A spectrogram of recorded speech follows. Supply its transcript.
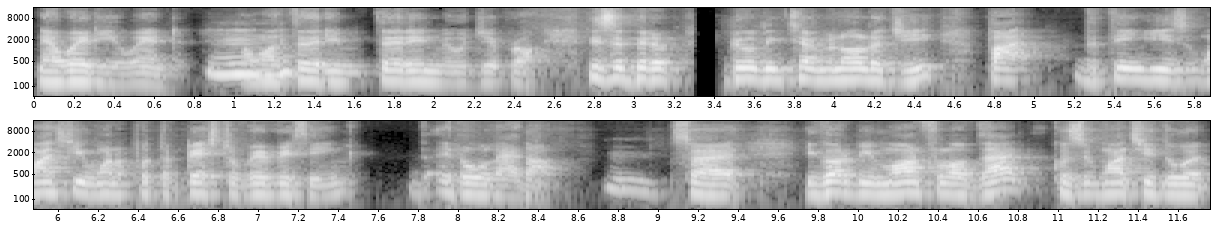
Now, where do you end? I want hmm. 30, 13 mil gyprock. This is a bit of building terminology, but the thing is, once you want to put the best of everything, it all add up. Hmm. So you got to be mindful of that because once you do a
